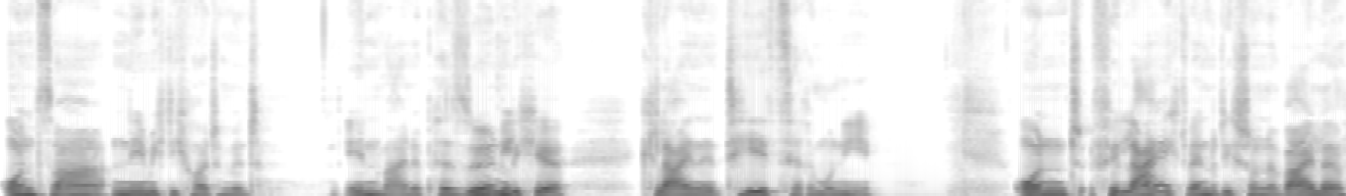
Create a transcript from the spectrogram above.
Und zwar nehme ich dich heute mit in meine persönliche kleine Teezeremonie. Und vielleicht, wenn du dich schon eine Weile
